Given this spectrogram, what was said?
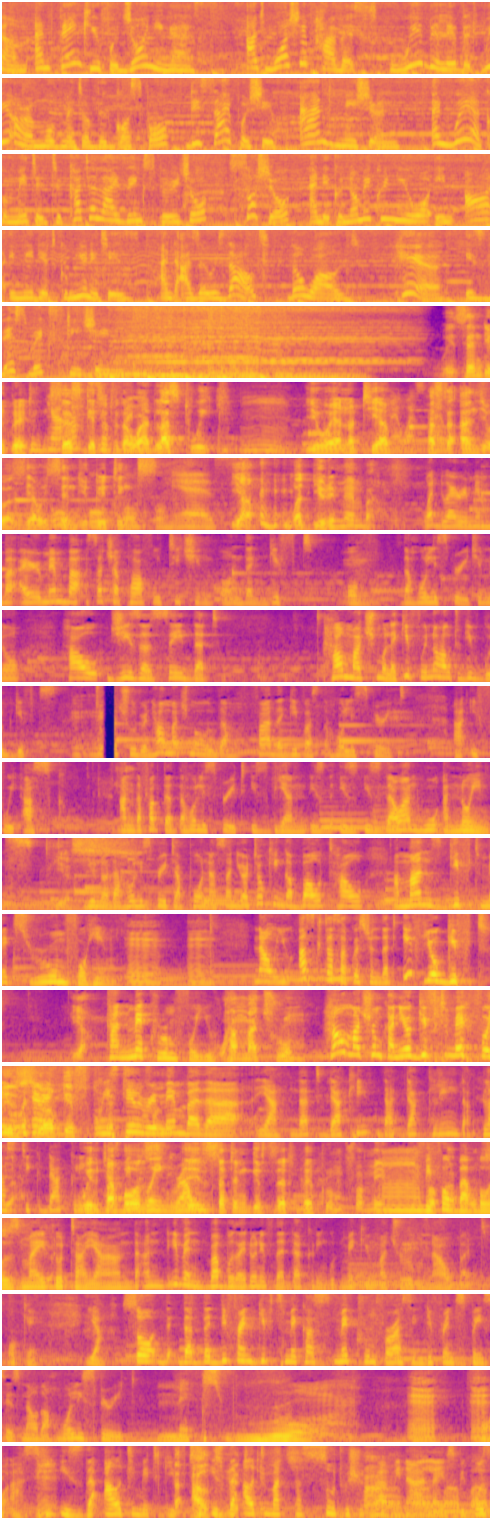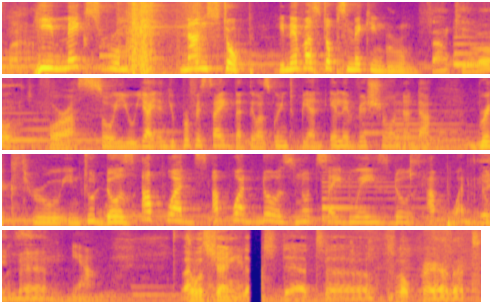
Welcome and thank you for joining us. At Worship Harvest, we believe that we are a movement of the gospel, discipleship, and mission. And we are committed to catalyzing spiritual, social, and economic renewal in our immediate communities, and as a result, the world. Here is this week's teaching. We send you greetings. Yeah, Let's get so into the word. Last week, you were not here. Pastor I- Angie was here. We send you Oh, oh, greetings. oh, oh, yes. Yeah. What do you remember? What do I remember? I remember such a powerful teaching on the gift of the Holy Spirit. You know, how Jesus said that how much more, like if we know how to give good gifts to our children, how much more will the Father give us the Holy Spirit uh, if we ask? And the fact that the Holy Spirit is the, is, the- is, is the one who anoints. Yes. You know, the Holy Spirit upon us. And you are talking about how a man's gift makes room for him. Mm, mm. Now, you asked us a question that if your gift Yeah. can make room for you, How much room? how much room can your gift make for you? Your gift we still remember the yeah that ducky, that duckling, that plastic duckling With which has been bubbles, going round there's certain gifts that make room for me Mm, before, before bubbles. My Yeah. daughter, yeah, and, and even bubbles. I don't know if the duckling would make you much room now, but okay, yeah. So th- that the different gifts make us make room for us in different spaces. Now the Holy Spirit makes room. For us, He is the ultimate gift. he is the ultimate ultimate gift. pursuit we should Ma, have in our ma, lives ma, because. He makes room non-stop. He never stops making room Thank you, Lord. for us. So you, yeah, and you prophesied that there was going to be an elevation and a breakthrough into doors upwards, upward doors, not sideways doors, upward doors. Amen. Yeah. I was sharing that there at uh, floor prayer that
